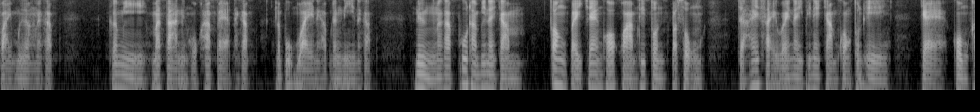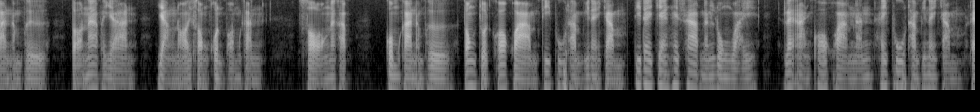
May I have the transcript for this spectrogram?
ฝ่ายเมืองนะครับ ก็มีมาตรา 1658 นะครับ ระบุไว้นะครับ ดังนี้นะครับ 1. นะครับผู้ทำพินัยกรรม ต้องไปแจ้งข้อความที่ตนประสงค์ จะให้ใส่ไว้ในพินัยกรรมของตนเอง แก่กรมการอำเภอ ต่อหน้าพยานอย่างน้อย2คนพร้อมกัน 2. นะครับกรมการอำเภอต้องจดข้อความที่ผู้ทำพินัยกรรมที่ได้แจ้งให้ทราบนั้นลงไว้ และอ่านข้อความนั้นให้ผู้ทำพินัยกรรมและ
